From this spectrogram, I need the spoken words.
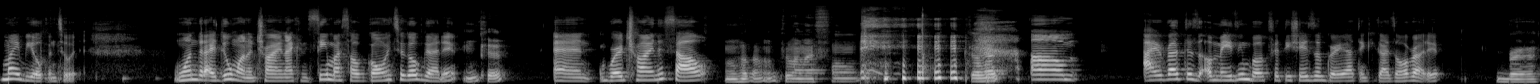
might be open to it. One that I do want to try, and I can see myself going to go get it, Okay. And we're trying this out. Mm, Hold on. Let me pull out my phone. Go ahead. Um, I read this amazing book, Fifty Shades of Grey. I think you guys all read it. Bruh.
